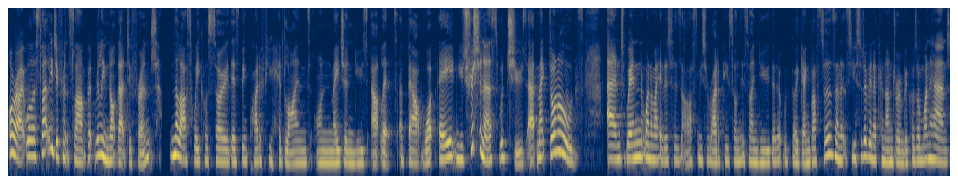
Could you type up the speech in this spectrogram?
All right, well, a slightly different slant, but really not that different. In the last week or so, there's been quite a few headlines on major news outlets about what a nutritionist would choose at McDonald's. And when one of my editors asked me to write a piece on this, I knew that it would go gangbusters. And it's you sort of in a conundrum because, on one hand,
